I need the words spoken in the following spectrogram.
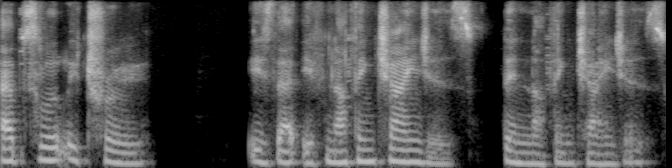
absolutely true, is that if nothing changes, then nothing changes.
